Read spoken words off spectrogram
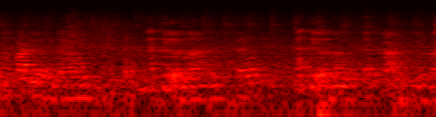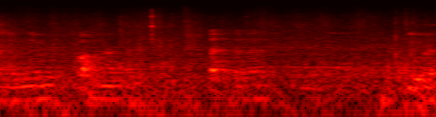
nó phát được ra, nó tưởng là nó tưởng là cái cảm thì vào nếu khoảng là tất cả là tưởng là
